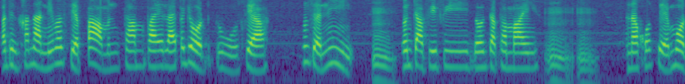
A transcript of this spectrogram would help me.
มาถึงขนาดนี้มันเสียเปล่ามันทำไปไร้ประโยชน์โอ้โหเสียนู่นเสียนี่อืม โดนจับฟรีๆโดนจับทำไม อืมอืมอนาคตเสียหมด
